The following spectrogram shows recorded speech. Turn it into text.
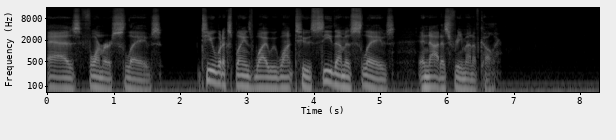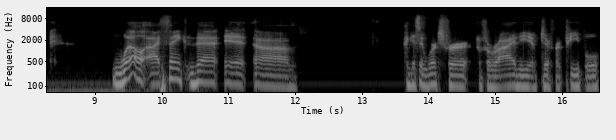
as former slaves. To you, what explains why we want to see them as slaves and not as free men of color? Well, I think that it, um, I guess it works for a variety of different people.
